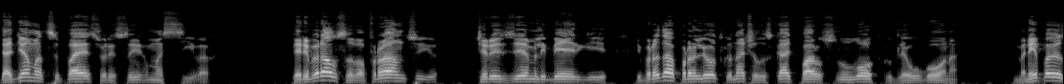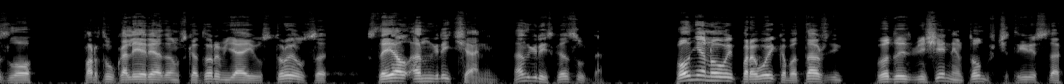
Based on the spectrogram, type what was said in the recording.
а днем отсыпаясь в лесных массивах. Перебрался во Францию, через земли Бельгии, и, продав пролетку, начал искать парусную лодку для угона. Мне повезло. В порту Кале, рядом с которым я и устроился, стоял англичанин, английское судно. Вполне новый паровой каботажник, водоизмещением тонн в 400.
